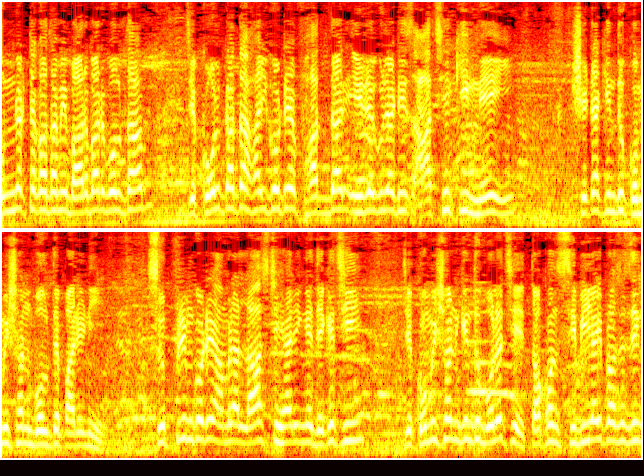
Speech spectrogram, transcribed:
অন্য একটা কথা আমি বারবার বলতাম যে কলকাতা হাইকোর্টে ফার্দার ইরেগুলারিটিস আছে কি নেই সেটা কিন্তু কমিশন বলতে পারেনি। সুপ্রিম কোর্টে আমরা লাস্ট হিয়ারিংয়ে দেখেছি যে কমিশন কিন্তু বলেছে, তখন সিবিআই প্রসেসিং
